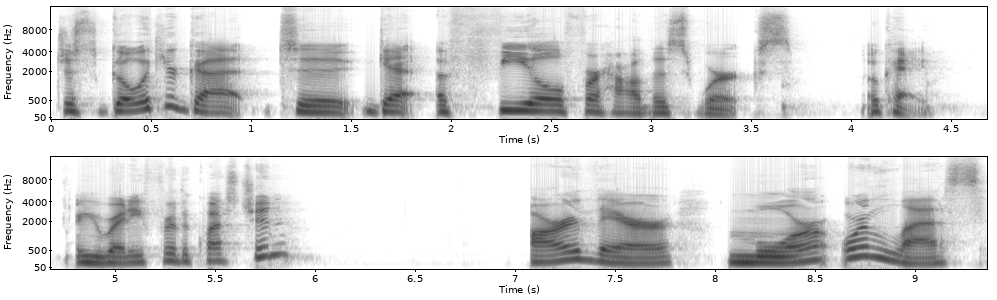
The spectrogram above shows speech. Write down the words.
Just go with your gut to get a feel for how this works. Okay, are you ready for the question? Are there more or less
